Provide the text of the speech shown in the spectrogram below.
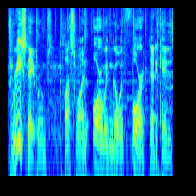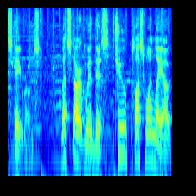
three staterooms plus one, or we can go with four dedicated staterooms. Let's start with this two plus one layout,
